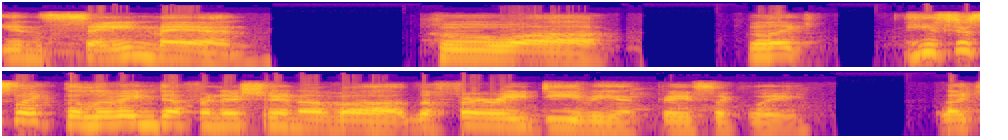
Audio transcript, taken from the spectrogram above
insane man who uh who like he's just like the living definition of uh the furry deviant, basically. Like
